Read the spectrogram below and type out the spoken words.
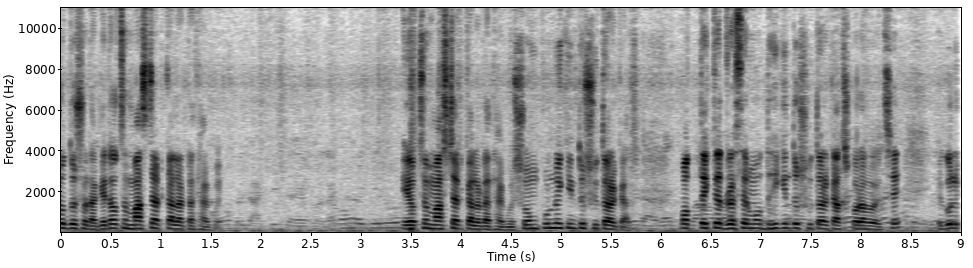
চোদ্দোশো টাকা। এটা হচ্ছে মাস্টার্ড কালারটা থাকবে। এই হচ্ছে মাস্টার কালারটা থাকবে। সম্পূর্ণ কিন্তু সুতার কাজ। প্রত্যেকটা ড্রেসের মধ্যেই কিন্তু সুতার কাজ করা হয়েছে। এগুলো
